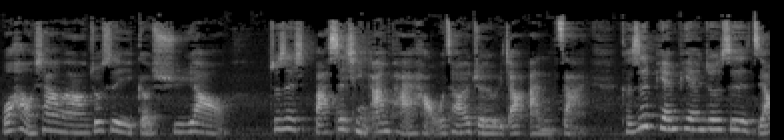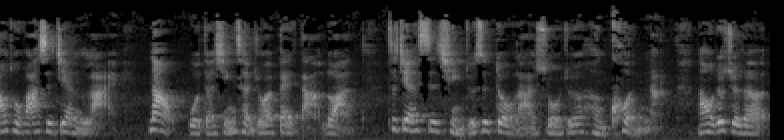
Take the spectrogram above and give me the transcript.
我好像啊，就是一个需要。就是把事情安排好，我才会觉得比较安在。可是偏偏就是只要突发事件来，那我的行程就会被打乱。这件事情就是对我来说就是很困难。然后我就觉得，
